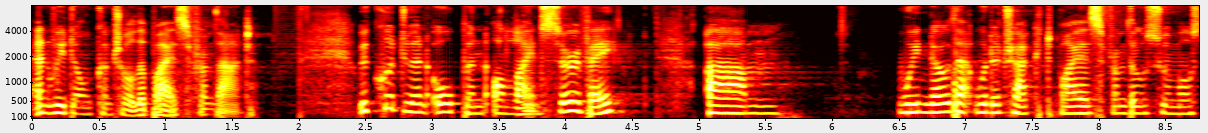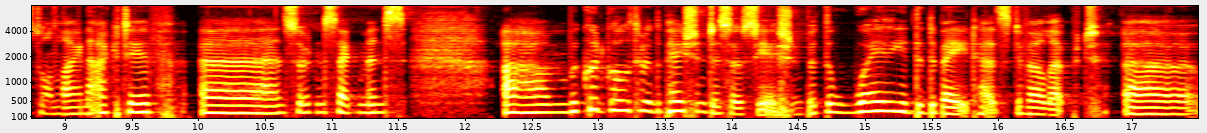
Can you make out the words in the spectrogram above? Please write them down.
and we don't control the bias from that. We could do an open online survey. Um, we know that would attract bias from those who are most online active uh, in certain segments. Um, we could go through the patient association, but the way the debate has developed, uh,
